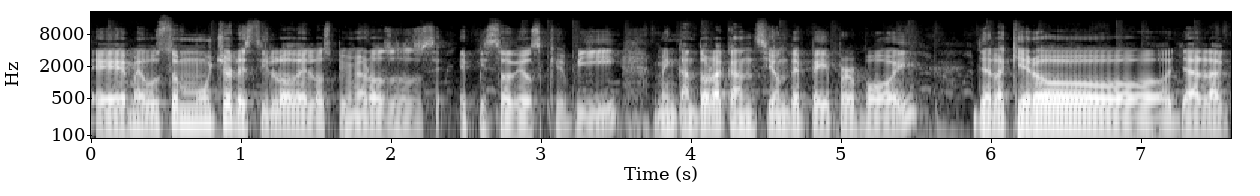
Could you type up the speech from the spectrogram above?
Me gustó mucho el estilo de los primeros dos episodios que vi. Me encantó la canción de Paperboy. Ya la quiero. Ya la.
